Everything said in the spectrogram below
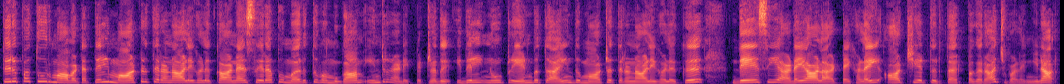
திருப்பத்தூர் மாவட்டத்தில் மாற்றுத்திறனாளிகளுக்கான சிறப்பு மருத்துவ முகாம் இன்று நடைபெற்றது. இதில் நூற்று எண்பத்து ஐந்து மாற்றுத்திறனாளிகளுக்கு தேசிய அடையாள அட்டைகளை ஆட்சியர் திரு. தர்பகராஜ் வழங்கினார்.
